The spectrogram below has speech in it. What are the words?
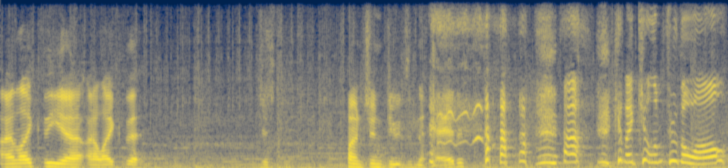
I like the uh, I like the just punching dudes in the head. Can I kill him through the wall?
